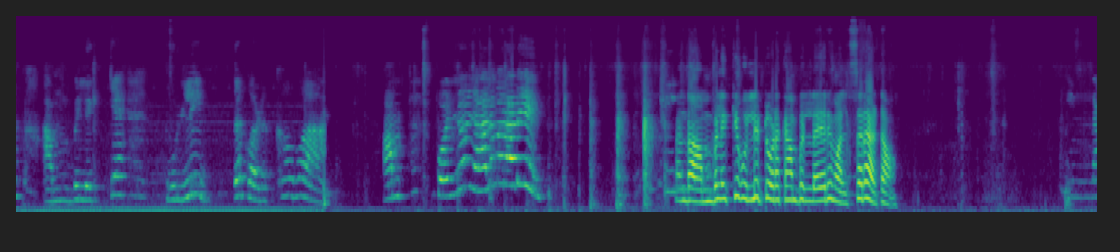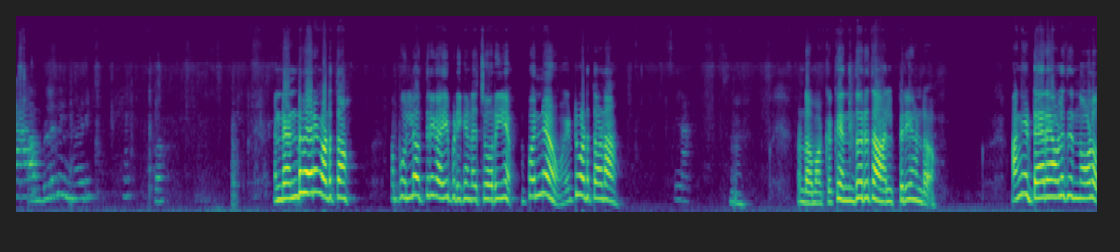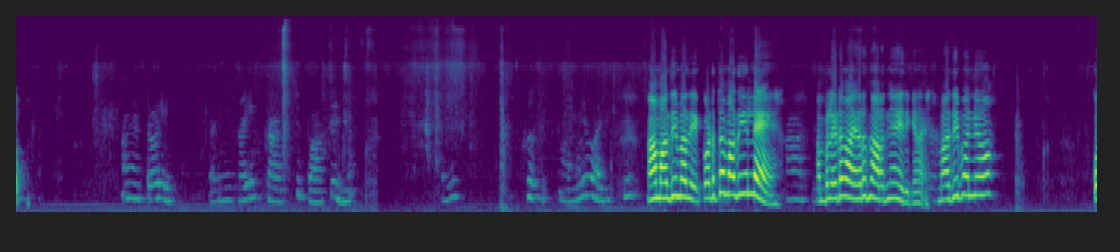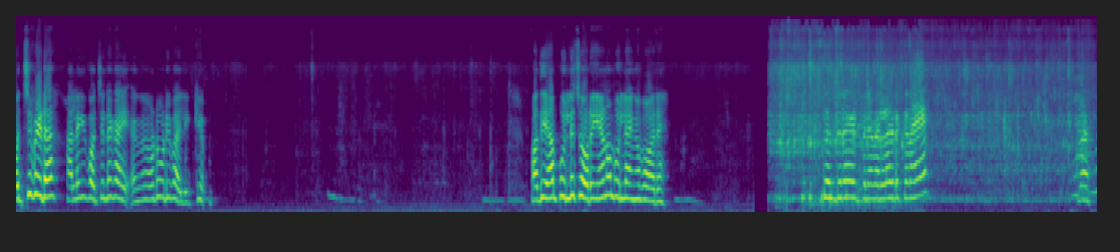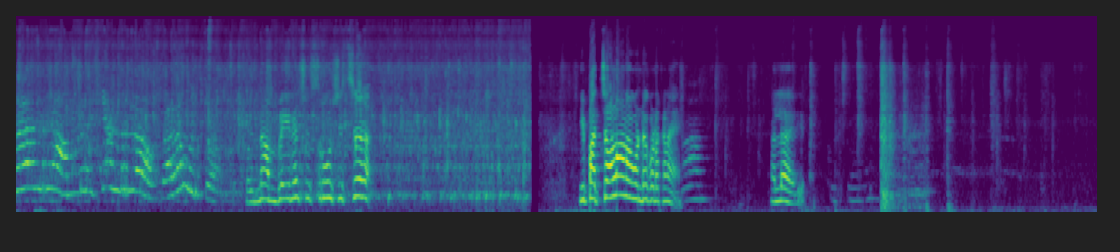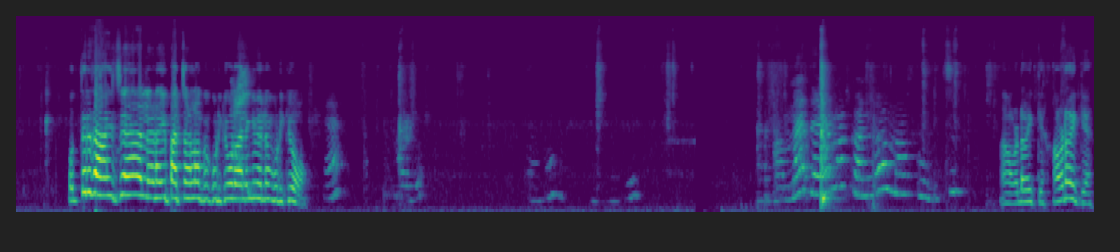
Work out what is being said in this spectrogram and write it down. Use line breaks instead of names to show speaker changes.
ഞാൻ അമ്പിളിക്ക് പുള്ളി ഇട്ട് കൊടുക്കുവാ പൊന്നു ഞാനും വരാടി.
കണ്ടോ അമ്പിളിക്ക് പുല്ലിട്ട് കൊടുക്കാൻ പിള്ളേര് മത്സരാട്ടോ.
കേട്ടോ
രണ്ടുപേരും കൊടുത്തോ. ആ പുല്ല് ഒത്തിരി കൈ പിടിക്കണ്ട ചൊറിയും. പൊന്നോ ഇട്ട് കൊടുത്തോടാ. ഉണ്ടോ മക്കൾക്ക് എന്തൊരു താല്പര്യം ഉണ്ടോ അങ്ങ് ഇട്ടേരെ അവൾ തിന്നോളും.
അങ്ങോട്ടോടി കൈ കറക്റ്റ് വലിച്ചു.
ആ മതി മതി. കൊടുത്ത മതിയില്ലേ? അമ്പിളിയുടെ വയറ് നിറഞ്ഞായിരിക്കണേ. മതി പൊന്നോ. കൊച്ചു വിട്. അല്ലെങ്കിൽ കൊച്ചിന്റെ കൈ അങ്ങോട്ടുകൂടി വലിക്കും. മതി ആ പുല്ല് ചൊറിയണം. പുല്ല് അങ്ങ് പോരെ. എന്തിനാ എടുത്തിനെ വെള്ളം എടുക്കണേ?
ഒന്ന്
ഇന്ന് അമ്പിളീനെ ശുശ്രൂഷിച്ച് ഈ പച്ചവെള്ളമാണോ കൊണ്ട് കൊടുക്കണേ? നല്ല കാര്യം. ഒത്തിരി ദാഹിച്ചാലടാ ഈ പച്ചവെള്ളമൊക്കെ കുടിക്കുള്ളൂ അല്ലെങ്കിൽ വല്ലതും കുടിക്കുവോ? അവിടെ വയ്ക്ക അവിടെ വയ്ക്ക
